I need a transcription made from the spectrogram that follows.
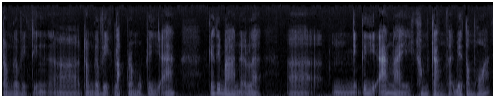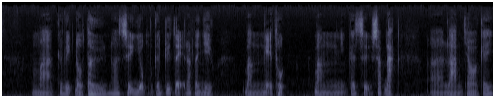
trong cái việc triển uh, trong cái việc lập ra một cái dự án. Cái thứ ba nữa là uh, những cái dự án này không cần phải bê tông hóa mà cái việc đầu tư nó sử dụng cái trí tuệ rất là nhiều bằng nghệ thuật bằng những cái sự sắp đặt uh, làm cho cái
